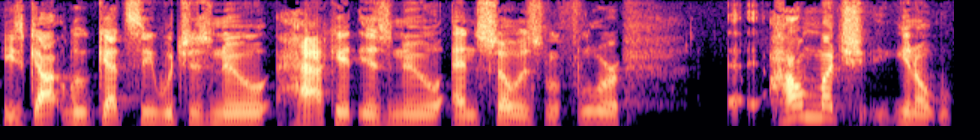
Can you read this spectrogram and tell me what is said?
he's got Luke Getsy, which is new. Hackett is new, and so is LaFleur. Uh, how much you know?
